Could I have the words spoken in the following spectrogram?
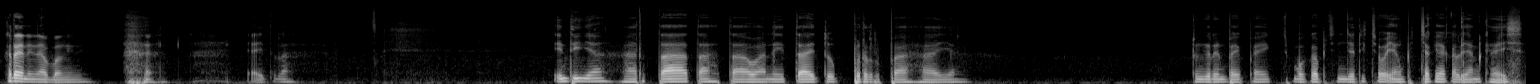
keren ini abang ini ya itulah intinya harta tahta wanita itu berbahaya dengerin baik-baik. Semoga bisa menjadi cowok yang bijak ya kalian guys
